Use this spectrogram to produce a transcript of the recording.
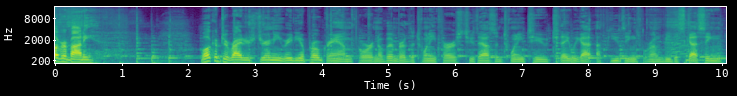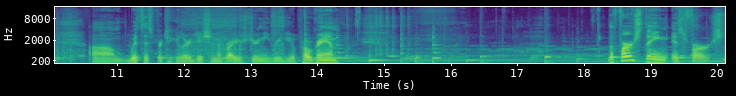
everybody. Welcome to Writer's Journey radio program for November the 21st, 2022. Today, we got a few things we're going to be discussing um, with this particular edition of Writer's Journey radio program. The first thing is first.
